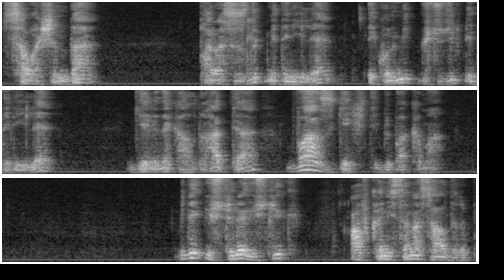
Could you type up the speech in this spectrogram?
savaşında parasızlık nedeniyle, ekonomik güçsüzlük nedeniyle geride kaldı. Hatta vazgeçti bir bakıma. Bir de üstüne üstlük Afganistan'a saldırıp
